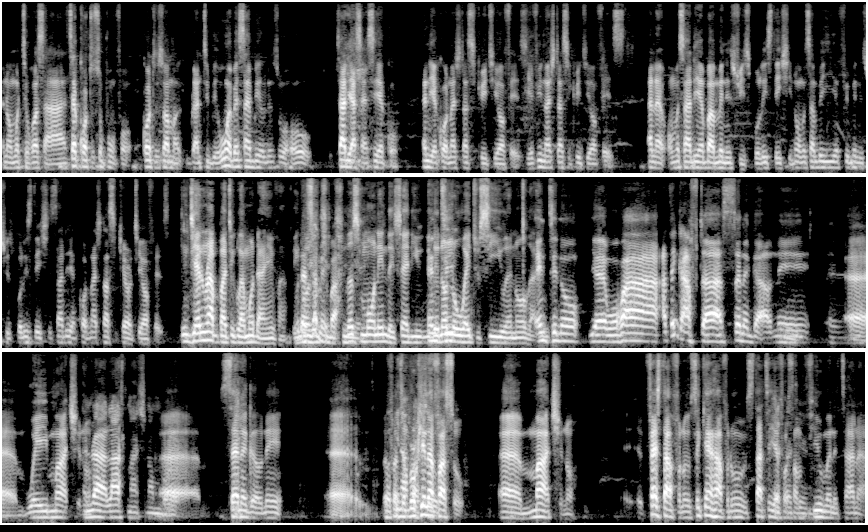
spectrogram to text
Ɛna ɔmote hɔ saa sɛ kɔto so pomfɔ kɔto so ama grante bill. Wo ɛbɛsan bill no nso wɔ hɔ o saa de asan sɛ yɛkɔ national security office. Yɛfi national security office ɛna ɔmo san de about ministries police station. Na ɔmo san bɛyi yɛ firi ministries police station. San de yɛkɔ national security office. In general, particular more than ever. Because That's this morning they said you they don't know where to see you and all that. nti no yɛwɔ hɔ a i think after senegal ne um, way match you know, And right, last match number. uh, Senegal, ne, uh, Burkina Burkina, Burkina Faso, uh, match, you know. First half, you know, second half, you know, started here for some few minutes, and uh,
